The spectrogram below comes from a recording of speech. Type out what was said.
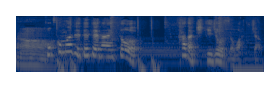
こここまで出てないと、ただ聞き上手で終わっちゃう。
